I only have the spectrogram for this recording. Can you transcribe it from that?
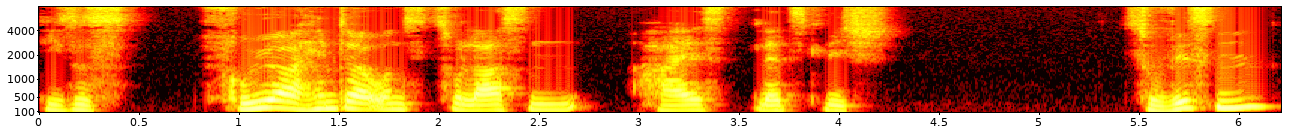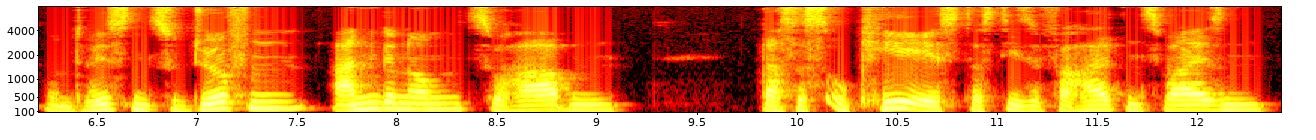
Dieses früher hinter uns zu lassen heißt letztlich zu wissen und wissen zu dürfen, angenommen zu haben, dass es okay ist, dass diese Verhaltensweisen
